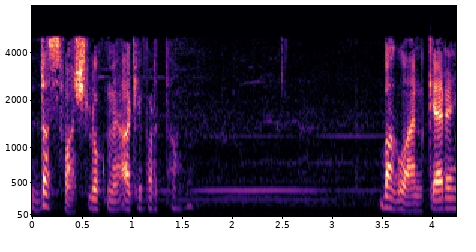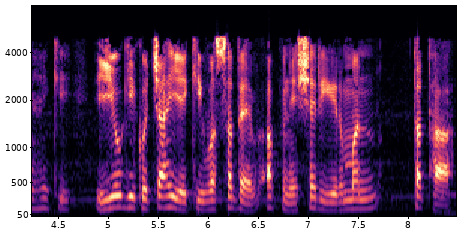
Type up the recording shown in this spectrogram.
दसवां श्लोक में आगे बढ़ता हूँ। भगवान कह रहे हैं कि योगी को चाहिए कि वह सदैव अपने शरीर, मन तथा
